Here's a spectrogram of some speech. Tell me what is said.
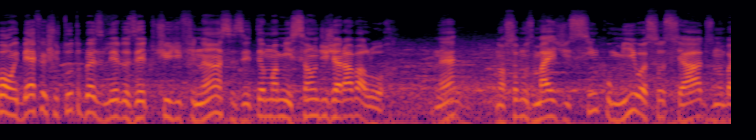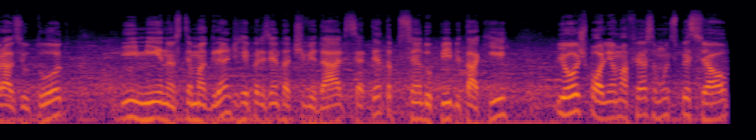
Bom, o IBF é o Instituto Brasileiro Executivo de Finanças e tem uma missão de gerar valor. Né? Nós somos mais de 5 mil associados no Brasil todo e em Minas tem uma grande representatividade, 70% do PIB está aqui. E hoje, Paulinho, é uma festa muito especial.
